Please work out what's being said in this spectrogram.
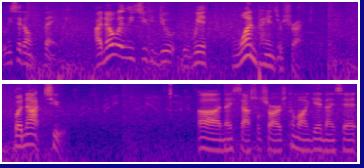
At least I don't think. I know at least you can do it with one Panzerschreck, but not two. Uh, nice satchel charge. Come on, get a nice hit.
